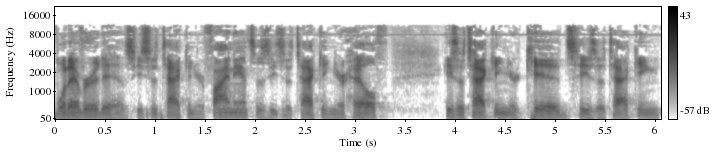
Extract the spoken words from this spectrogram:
whatever it is, he's attacking your finances, he's attacking your health, he's attacking your kids, he's attacking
